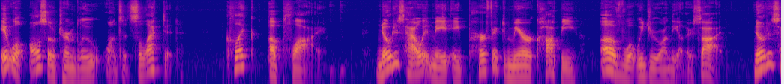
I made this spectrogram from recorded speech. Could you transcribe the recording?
It will also turn blue once it's selected. Click Apply. Notice how it made a perfect mirror copy of what we drew on the other side. Notice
